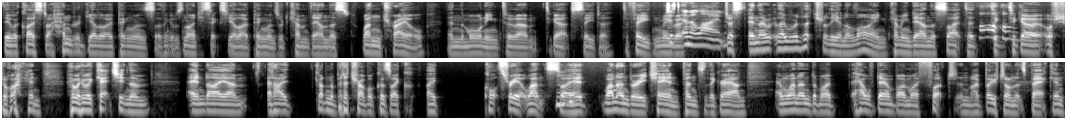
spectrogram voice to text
there were close to 100 yellow penguins. I think it was 96 yellow penguins would come down this one trail in the morning to um, to go out to sea to, to feed. And we just were in a line. Just and they, they were literally in a line coming down the site to, to, to, go offshore, and, and we were catching them. And I um and I got in a bit of trouble because I I caught three at once. So I mm-hmm. had one under each hand pinned to the ground and one under my held down by my foot and my boot on its back. And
